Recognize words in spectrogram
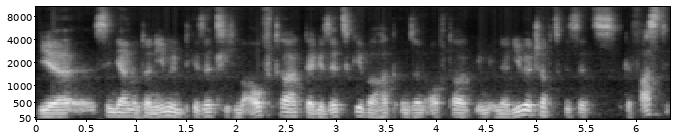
Wir sind ja ein Unternehmen mit gesetzlichem Auftrag. Der Gesetzgeber hat unseren Auftrag im Energiewirtschaftsgesetz gefasst.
